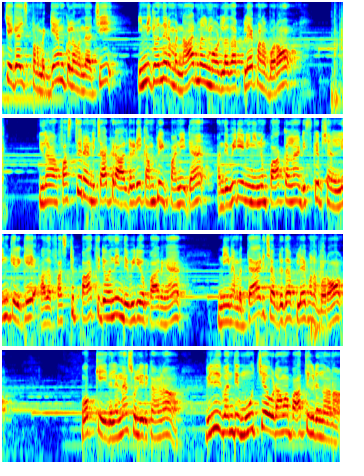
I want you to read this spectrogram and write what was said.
ஓகே கைஸ் இப்போ நம்ம கேம்குள்ளே வந்தாச்சு. இன்றைக்கி வந்து நம்ம நார்மல் மோடில் தான் ப்ளே பண்ண போகிறோம் இதில் நான் ஃபஸ்ட்டு ரெண்டு சாப்டர் ஆல்ரெடி கம்ப்ளீட் பண்ணிட்டேன். அந்த வீடியோ நீங்கள் இன்னும் பார்க்கலாம் டிஸ்கிரிப்ஷன் லிங்க் இருக்குது அதை ஃபஸ்ட்டு பார்த்துட்டு வந்து இந்த வீடியோ பாருங்கள் இன்றைக்கி நம்ம தேர்ட் சாப்டர் தான் ப்ளே பண்ண போகிறோம் ஓகே இதில் என்ன சொல்லியிருக்காங்கன்னா வில் வந்து மூச்சே விடாமல் பார்த்துக்கிட்டு இருந்தானா?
